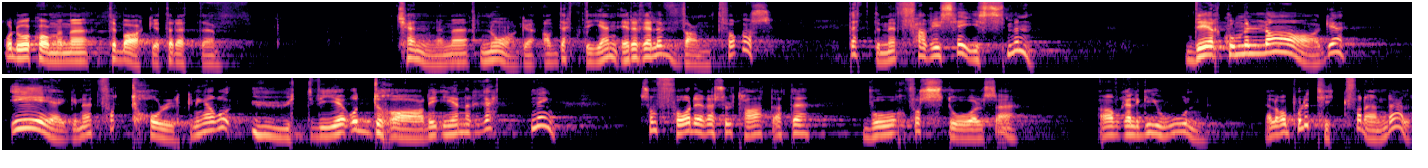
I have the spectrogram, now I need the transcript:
Og da kommer vi tilbake til dette. Kjenner vi noe av dette igjen? Er det relevant for oss, dette med fariseismen? Der hvor vi lager egne fortolkninger og utvider og drar det i en retning som får det resultat at det, vår forståelse av religion, eller av politikk for den del,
